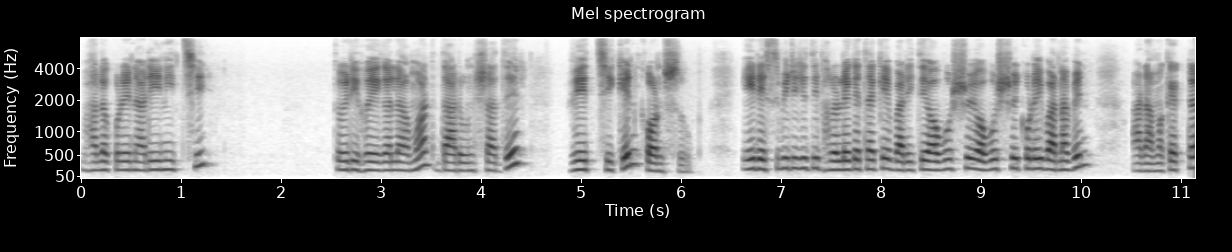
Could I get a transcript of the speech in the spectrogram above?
ভালো করে নাড়িয়ে নিচ্ছি। তৈরি হয়ে গেল আমার দারুণ স্বাদের ভেজ চিকেন কর্ন স্যুপ এই রেসিপিটি যদি ভালো লেগে থাকে বাড়িতে অবশ্যই অবশ্যই করেই বানাবেন। আর আমাকে একটা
